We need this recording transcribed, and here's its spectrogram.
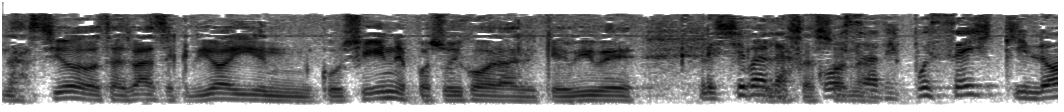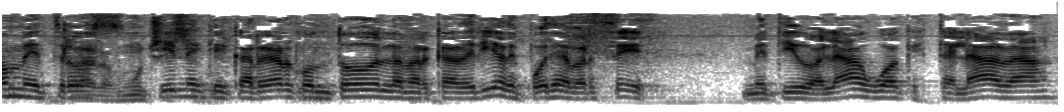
nació, o sea, ya se crió ahí en Cuyín, después su hijo era el que vive. Le lleva las cosas, después seis kilómetros, tiene que cargar con todo la mercadería después de haberse metido al agua, que está helada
